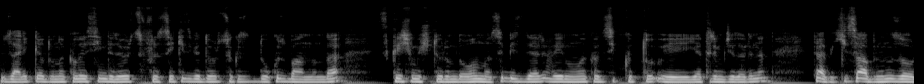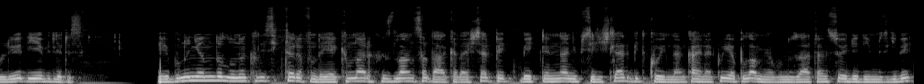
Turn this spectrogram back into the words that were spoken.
Özellikle Luna Classic'in de 4.08 ve 4.9 bandında sıkışmış durumda olması bizler ve Luna Classic yatırımcılarının tabii ki sabrını zorluyor diyebiliriz. E, bunun yanında Luna Classic tarafında yakımlar hızlansa da arkadaşlar pek beklenilen yükselişler Bitcoin'den kaynaklı yapılamıyor. Bunu zaten söylediğimiz gibi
